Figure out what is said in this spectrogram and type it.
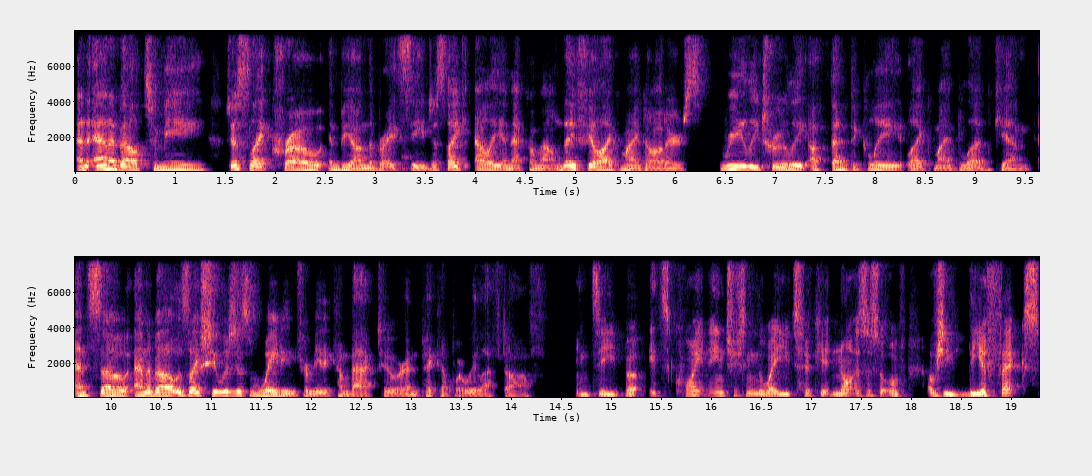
And Annabelle, to me, just like Crow, In Beyond the Bright Sea, just like Ellie and Echo Mountain. They feel like my daughters, really, truly, authentically like my blood kin. And so Annabelle, it was like she was just waiting for me to come back to her and pick up where we left off. Indeed, but it's quite interesting the way you took it, not as a sort of obviously the effects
